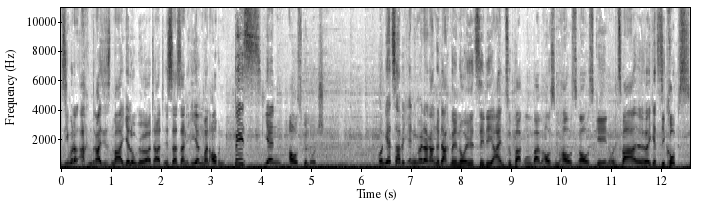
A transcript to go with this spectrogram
738. Mal Yellow gehört hat, ist das dann irgendwann auch ein bisschen ausgelutscht. Und jetzt habe ich endlich mal daran gedacht, mir eine neue CD einzupacken beim aus dem Haus rausgehen. Und zwar äh, höre ich jetzt die Krups.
